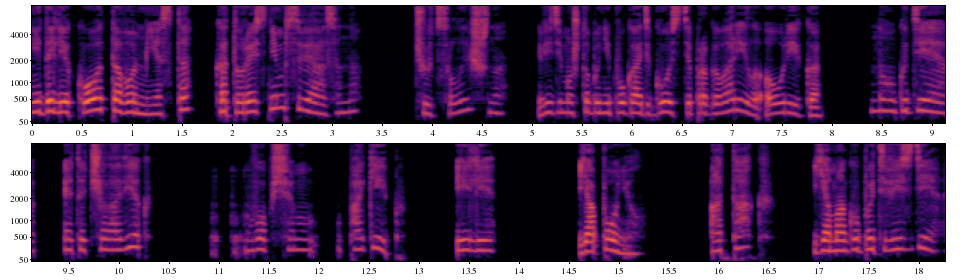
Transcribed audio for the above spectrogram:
недалеко от того места, которое с ним связано». Чуть слышно, видимо, чтобы не пугать гостя, проговорила Аурика. «Но где этот человек, в общем, погиб. Или... Я понял. А так я могу быть везде.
